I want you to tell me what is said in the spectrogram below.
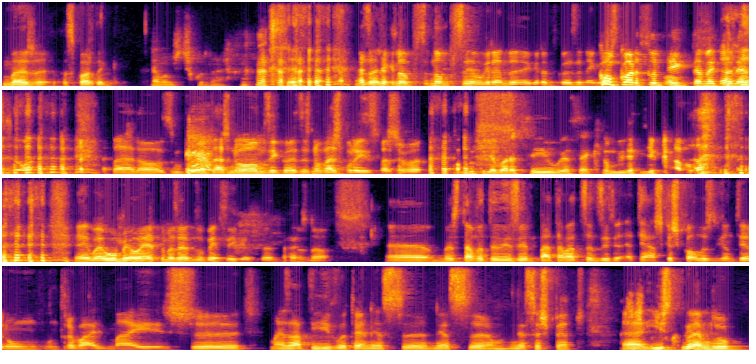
Mas o Sporting. Já vamos discordar. Mas olha que não, não percebo grande, grande coisa. Nem Concordo contigo, também estou nessa. Pá, não, se me perguntas nomes e coisas, não vais por isso, faz favor. O meu filho agora saiu, esse é que é a minha cábula. é, o meu é, mas é do Benfica, portanto, é. mas não. Uh, mas estava-te a dizer, pá, estava-te a dizer, até acho que as escolas deviam ter um, um trabalho mais, uh, mais ativo até nesse, nesse, nesse aspecto. Uh, isto pegando...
